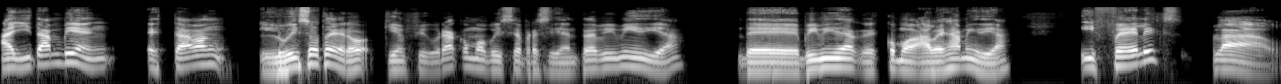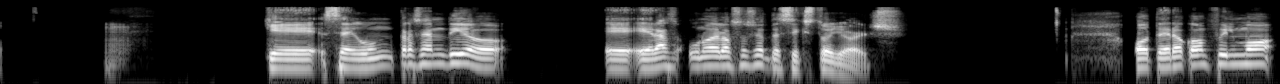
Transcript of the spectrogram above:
Allí también estaban Luis Otero, quien figura como vicepresidente de Bimedia, de Bimedia, que es como Abeja Media, y Félix Blau, mm. que según trascendió, eh, era uno de los socios de Sixto George. Otero confirmó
